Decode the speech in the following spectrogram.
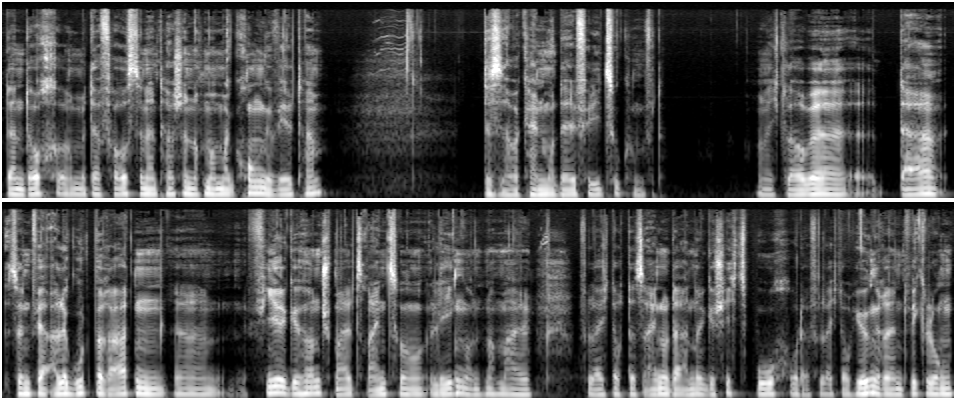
dann doch äh, mit der Faust in der Tasche nochmal Macron gewählt haben. Das ist aber kein Modell für die Zukunft. Und ich glaube, äh, da sind wir alle gut beraten, äh, viel Gehirnschmalz reinzulegen und nochmal vielleicht auch das ein oder andere Geschichtsbuch oder vielleicht auch jüngere Entwicklungen,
